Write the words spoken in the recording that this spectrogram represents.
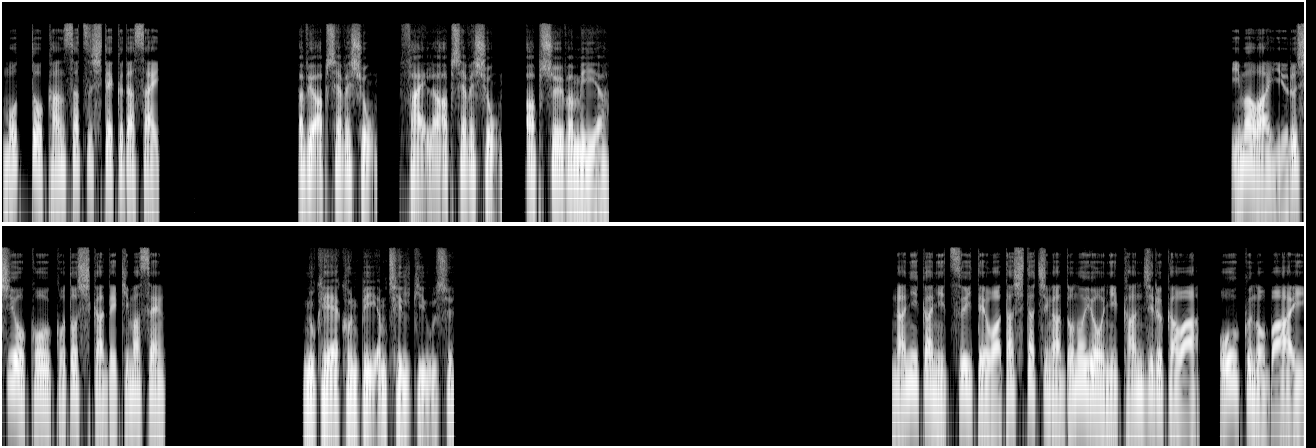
もっと観察してください。今は許しを請うことしかできません。Nu kan kun bede om tilgivelse. 何かについて私たちがどのように感じるかは多くの場合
